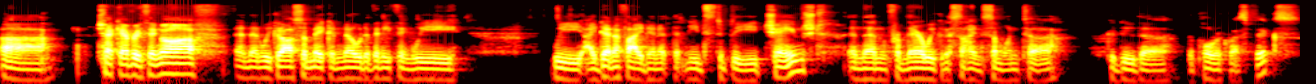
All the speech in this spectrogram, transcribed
uh, check everything off, and then we could also make a note of anything we, we identified in it that needs to be changed. And then from there, we could assign someone to, to do the, the pull request fix.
